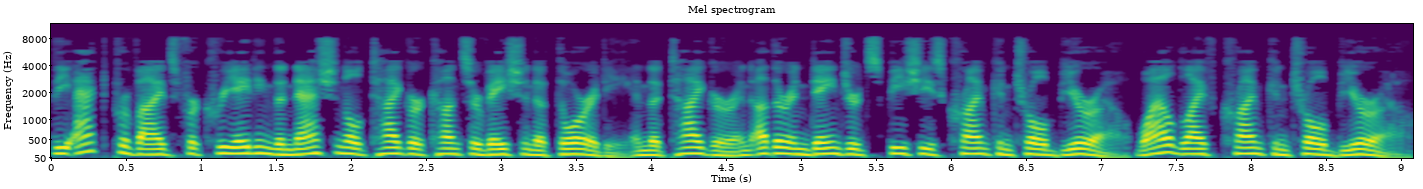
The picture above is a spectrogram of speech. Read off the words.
The Act provides for creating the National Tiger Conservation Authority and the Tiger and Other Endangered Species Crime Control Bureau Wildlife Crime Control Bureau.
